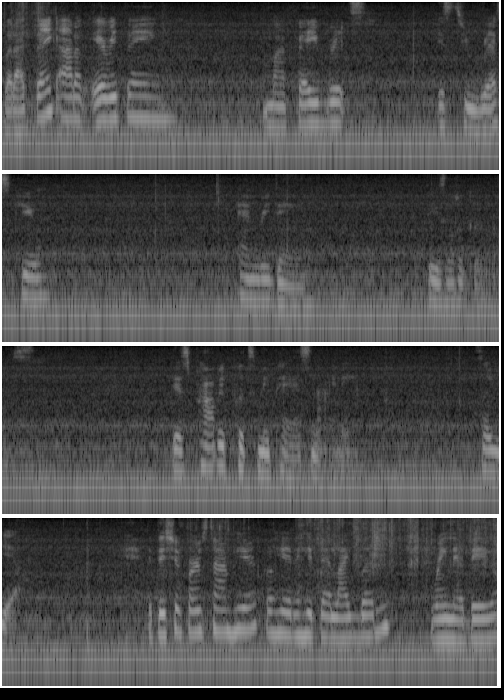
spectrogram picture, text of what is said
But I think out of everything, my favorites is to rescue and redeem. these little girls. This probably puts me past 90. So yeah. If this your first time here, go ahead and hit that like button, ring that bell,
